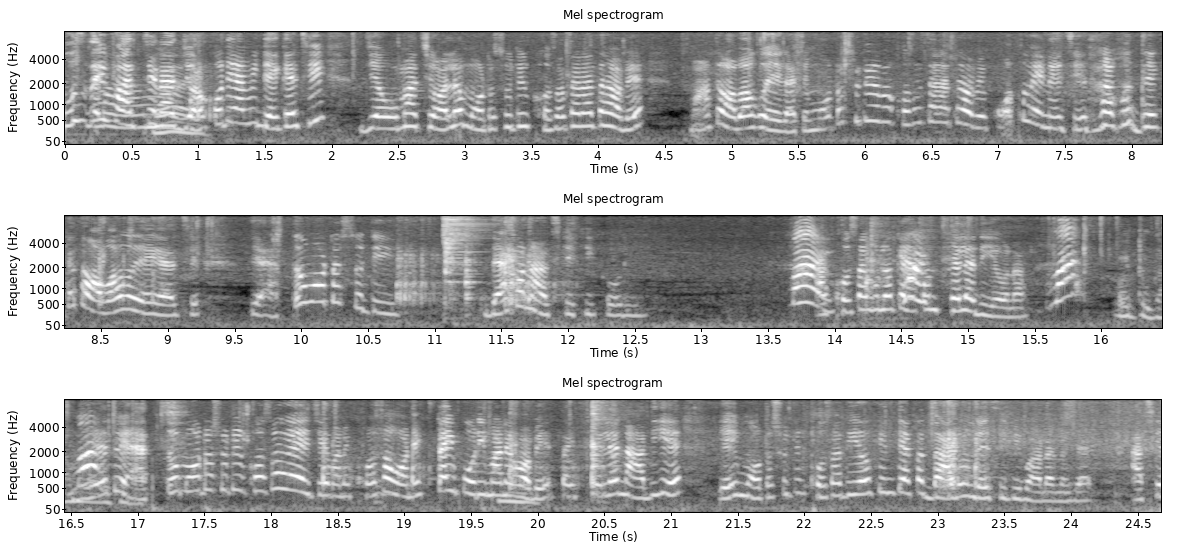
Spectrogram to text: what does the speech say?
বুঝতেই পারছে না। যখনই আমি ডেকেছি যে ও মা চলো মটরশুঁটির খোসা ছাড়াতে হবে মা তো অবাক হয়ে গেছে। মটরশুঁটির আবার খোসা ছাড়াতে হবে? কত এনেছে? তারপর দেখে তো অবাক হয়ে গেছে যে এত মটরশুঁটি। দেখো না আজকে কি করি। আর খোসাগুলোকে এখন ফেলে দিও না। ওই তো যেহেতু এত মটরশুঁটির খোসা হয়েছে মানে খোসা অনেকটাই পরিমাণে হবে। তাই ফেলে না দিয়ে এই মটরশুঁটির খোসা দিয়েও কিন্তু একটা দারুণ রেসিপি বানানো যায়। আজকে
